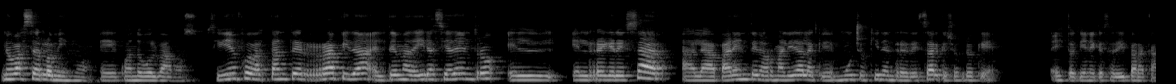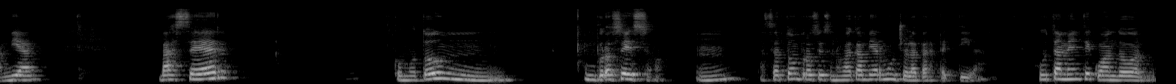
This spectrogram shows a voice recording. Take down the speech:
no va a ser lo mismo eh, cuando volvamos. Si bien fue bastante rápida el tema de ir hacia adentro, el, el regresar a la aparente normalidad a la que muchos quieren regresar, que yo creo que esto tiene que servir para cambiar, va a ser como todo un, proceso. Va a ser todo un proceso, nos va a cambiar mucho la perspectiva. Justamente cuando,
